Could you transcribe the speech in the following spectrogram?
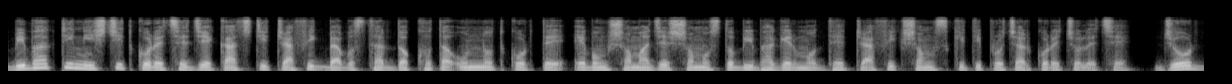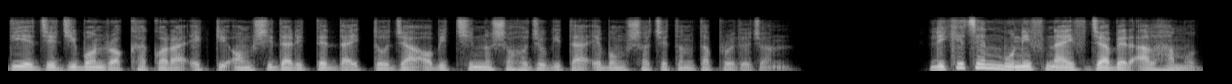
বিভাগটি নিশ্চিত করেছে যে কাজটি ট্রাফিক ব্যবস্থার দক্ষতা উন্নত করতে এবং সমাজের সমস্ত বিভাগের মধ্যে ট্রাফিক সংস্কৃতি প্রচার করে চলেছে, জোর দিয়ে যে জীবন রক্ষা করা একটি অংশীদারিত্বের দায়িত্ব যা অবিচ্ছিন্ন সহযোগিতা এবং সচেতনতা প্রয়োজন। লিখেছেন মুনিফ নাইফ জাবের আলহামুদ।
